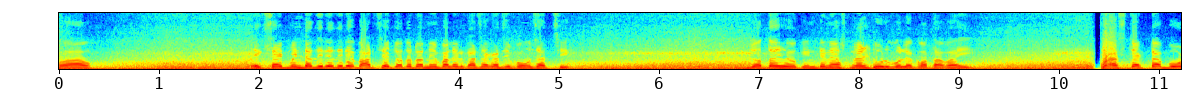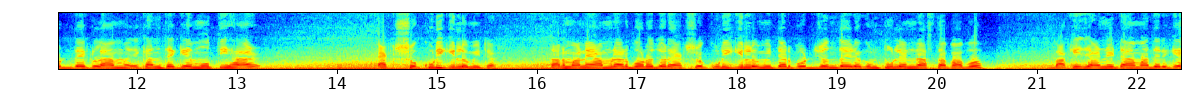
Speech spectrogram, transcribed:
ওয়াও এক্সাইটমেন্টটা ধীরে ধীরে বাড়ছে, যতটা নেপালের কাছাকাছি পৌঁছাচ্ছি। যতই হোক ইন্টারন্যাশনাল ট্যুর বলে কথা ভাই। ফার্স্ট একটা বোর্ড দেখলাম, এখান থেকে মতিহার একশো কুড়ি কিলোমিটার। তার মানে আমরা আর বড় জোর একশো কুড়ি কিলোমিটার পর্যন্ত এরকম টু লেন রাস্তা পাবো। বাকি জার্নিটা আমাদেরকে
